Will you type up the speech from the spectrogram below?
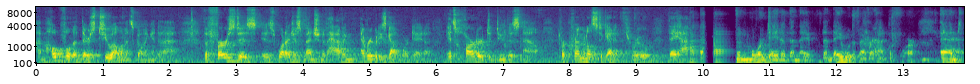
I'm hopeful that there's two elements going into that. The first is, is what I just mentioned of having, everybody's got more data. It's harder to do this now. For criminals to get it through, they have even more data than they, than they would have ever had before. And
